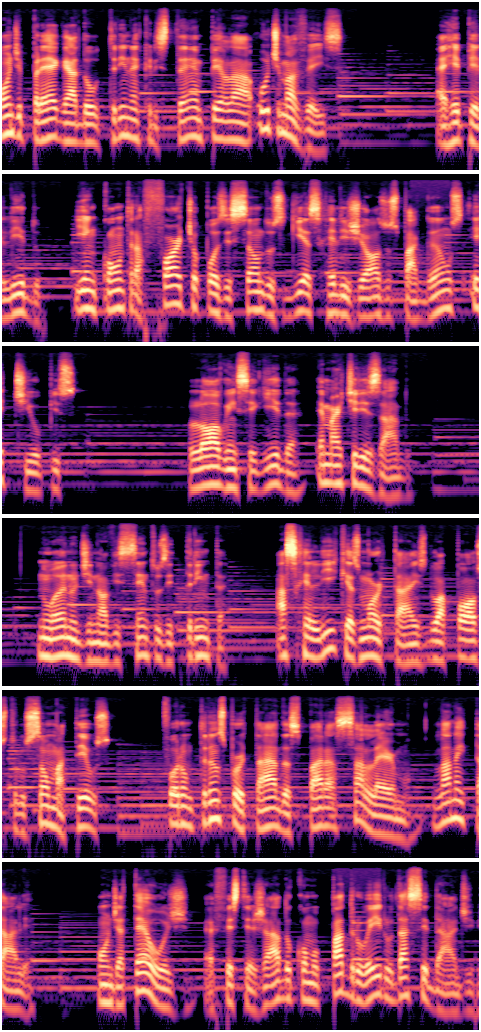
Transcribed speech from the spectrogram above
onde prega a doutrina cristã pela última vez. É repelido e encontra forte oposição dos guias religiosos pagãos etíopes. Logo em seguida, é martirizado. No ano de 930, as relíquias mortais do apóstolo São Mateus foram transportadas para Salermo, lá na Itália, onde até hoje é festejado como padroeiro da cidade.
